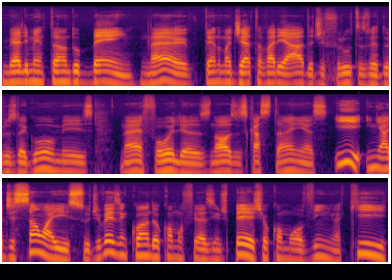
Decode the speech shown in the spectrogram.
me alimentando bem, né, tendo uma dieta variada de frutas, verduras, legumes, né, folhas, nozes, castanhas, e em adição a isso, de vez em quando eu como um de peixe, eu como um ovinho aqui,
